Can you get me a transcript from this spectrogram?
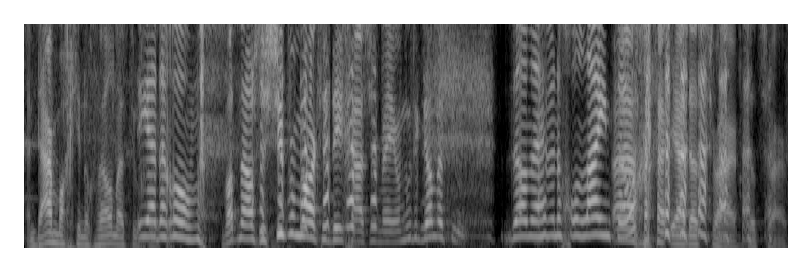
En daar mag je nog wel naartoe. Ja, daarom. Wat nou als de supermarkten dicht gaan ze mee? Waar moet ik dan naartoe? Dan eh, hebben we nog online, toch? Ah, ja, dat is waar. Dat is waar.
